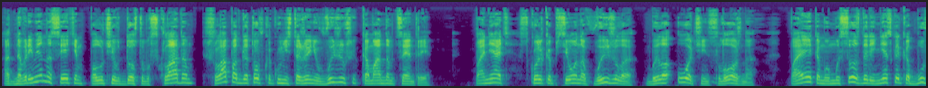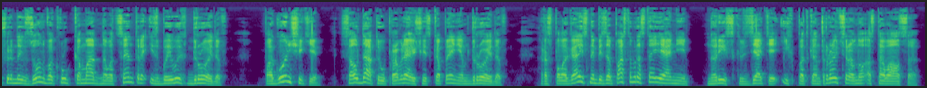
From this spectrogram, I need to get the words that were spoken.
Одновременно с этим, получив доступ к складам, шла подготовка к уничтожению выживших в командном центре. Понять, сколько псионов выжило, было очень сложно. Поэтому мы создали несколько буферных зон вокруг командного центра из боевых дроидов. Погонщики, солдаты, управляющие скоплением дроидов, располагались на безопасном расстоянии, но риск взятия их под контроль все равно оставался.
